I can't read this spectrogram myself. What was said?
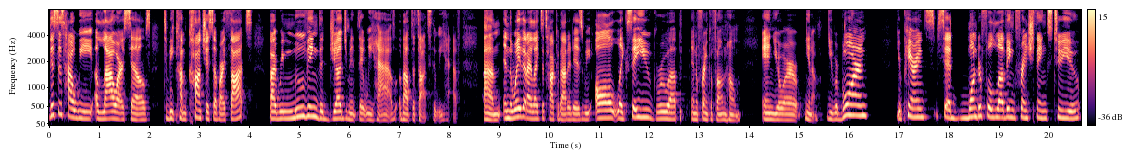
this is how we allow ourselves to become conscious of our thoughts by removing the judgment that we have about the thoughts that we have. Um, and the way that I like to talk about it is we all, like, say you grew up in a Francophone home and your, you know, you were born, your parents said wonderful, loving French things to you,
